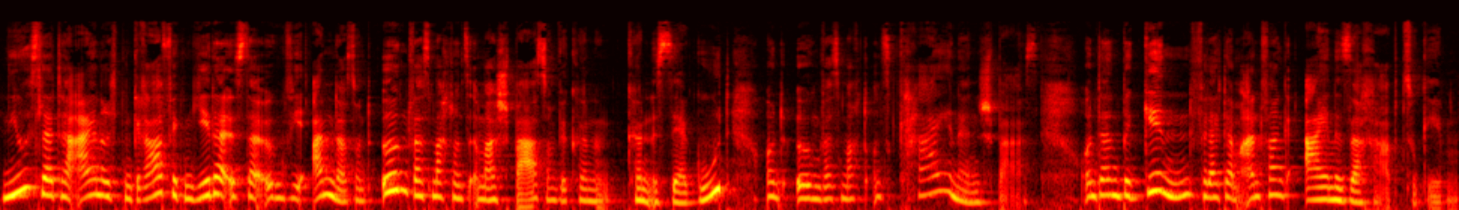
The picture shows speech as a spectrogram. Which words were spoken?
Newsletter einrichten, Grafiken. Jeder ist da irgendwie anders und irgendwas macht uns immer Spaß und wir können, können es sehr gut und irgendwas macht uns keinen Spaß. Und dann beginnen vielleicht am Anfang eine Sache abzugeben.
